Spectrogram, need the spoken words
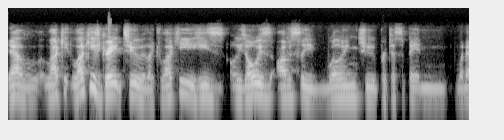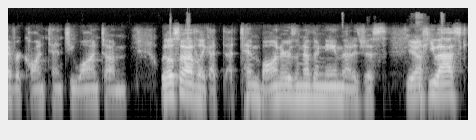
yeah, Lucky Lucky's great too. Like Lucky, he's he's always obviously willing to participate in whatever content you want. Um, we also have like a, a Tim Bonner is another name that is just yeah. If you ask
